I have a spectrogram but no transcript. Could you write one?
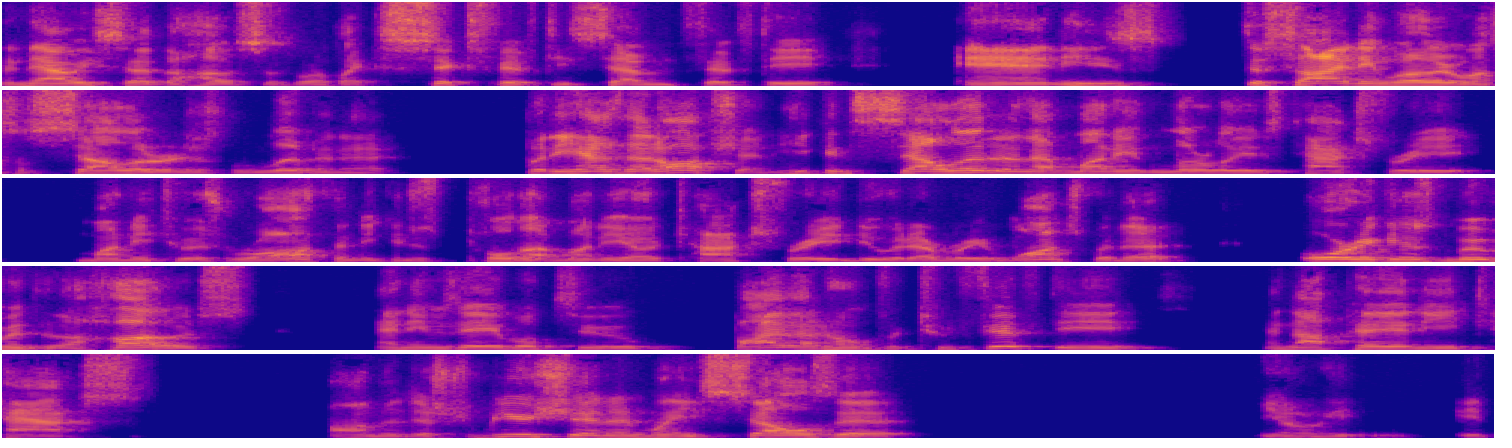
And now he said the house is worth like 650, 750. And he's deciding whether he wants to sell it or just live in it but he has that option. He can sell it, and that money literally is tax free money to his Roth, and he can just pull that money out tax free, do whatever he wants with it, or he can just move into the house. And he was able to buy that home for 250 and not pay any tax on the distribution. And when he sells it, you know, he it,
